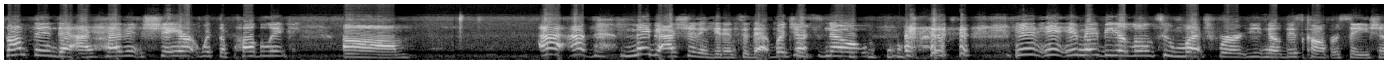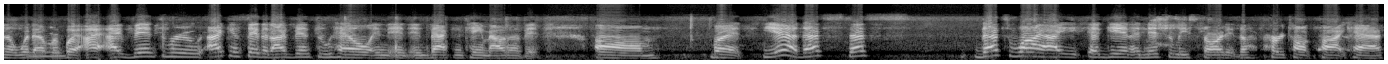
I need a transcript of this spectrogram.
something that I haven't shared with the public. Um, I, I, maybe I shouldn't get into that, but just know it, it, it, may be a little too much for you know this conversation or whatever. Mm-hmm. But I, I've been through. I can say that I've been through hell and, and, and back and came out of it. Um, but yeah, that's that's that's why I again initially started the Her Talk podcast,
